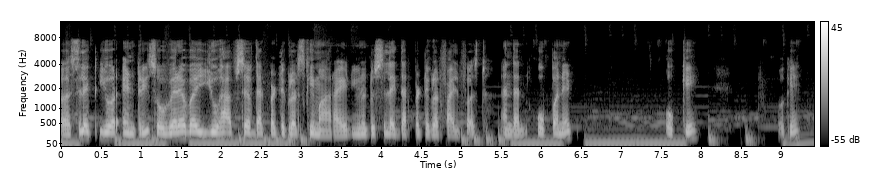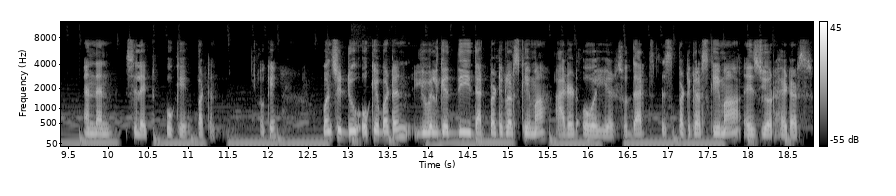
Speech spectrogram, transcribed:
Uh, select your entry. So wherever you have saved that particular schema right you need to select that particular file first and then open it. Okay. Okay. And then select ok button. Okay once you do ok button you will get the that particular schema added over here. So that particular schema is your headers.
